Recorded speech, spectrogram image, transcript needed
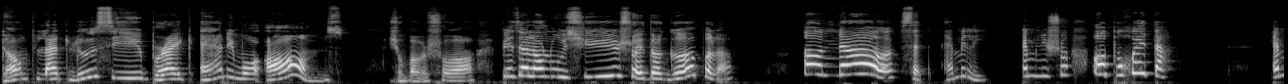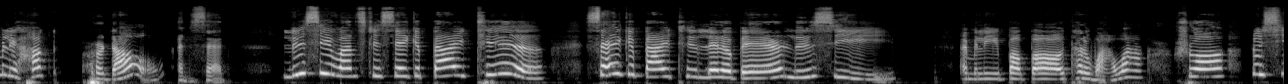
"Don't let Lucy break any more arms." 熊爸爸说：“别再让露西摔断胳膊了。” Oh no, said Emily. 艾米丽说：“哦，不会的。” Emily hugged her doll and said. Lucy wants to say goodbye too. Say goodbye to little bear Lucy. 艾米丽抱抱她的娃娃，说：“露西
